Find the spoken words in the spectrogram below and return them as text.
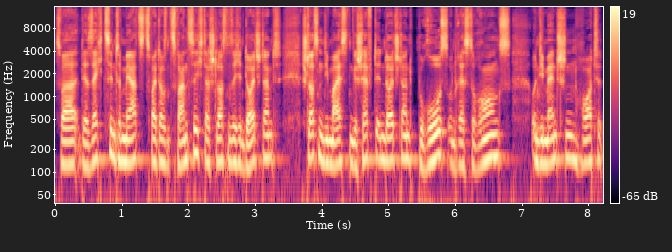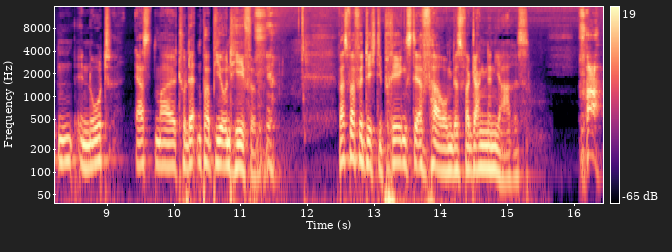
Es war der 16. März 2020, da schlossen sich in Deutschland, schlossen die meisten Geschäfte in Deutschland, Büros und Restaurants und die Menschen horteten in Not erstmal Toilettenpapier und Hefe. Ja. Was war für dich die prägendste Erfahrung des vergangenen Jahres? Ha,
